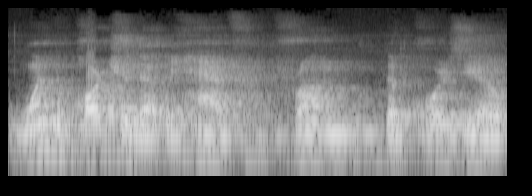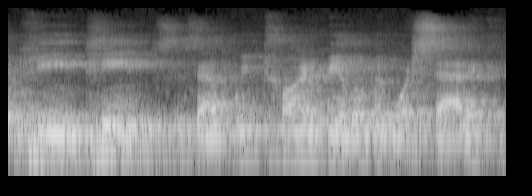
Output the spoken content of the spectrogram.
One departure that we have from the Porzio Kean teams is that we try to be a little bit more static.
